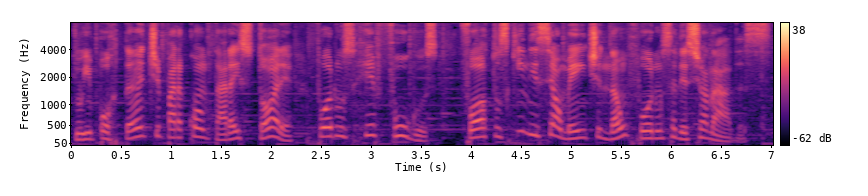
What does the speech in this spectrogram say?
que o importante para contar a história foram os refugos, fotos que inicialmente não foram selecionadas.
